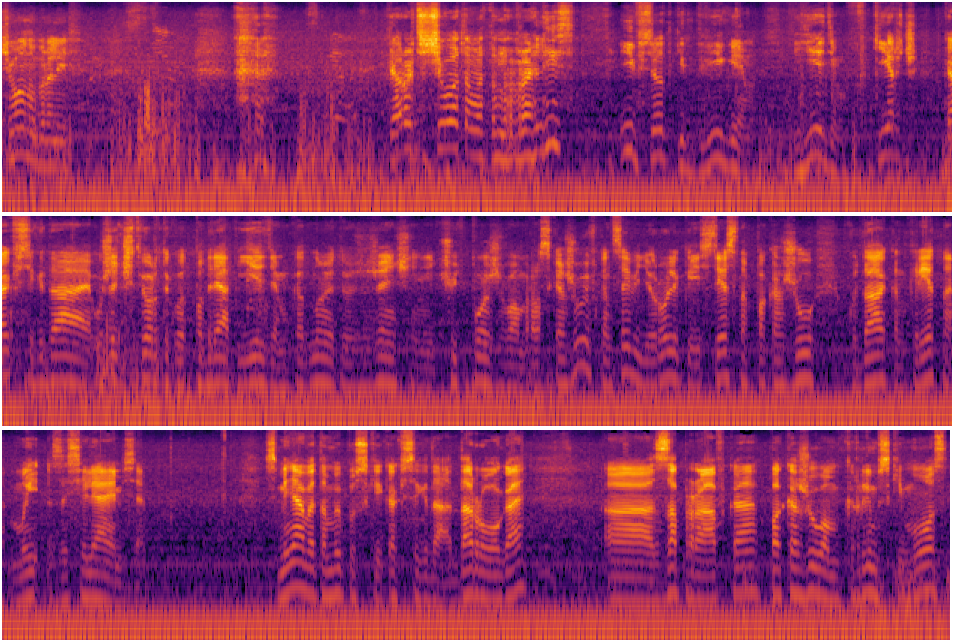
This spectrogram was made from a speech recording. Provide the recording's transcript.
Чего набрались? Короче, чего там это набрались? И все-таки двигаем. Едем в Керчь, как всегда, уже четвертый год подряд едем к одной и той же женщине. Чуть позже вам расскажу и в конце видеоролика, естественно, покажу, куда конкретно мы заселяемся. С меня в этом выпуске, как всегда, дорога, э, заправка, покажу вам Крымский мост,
